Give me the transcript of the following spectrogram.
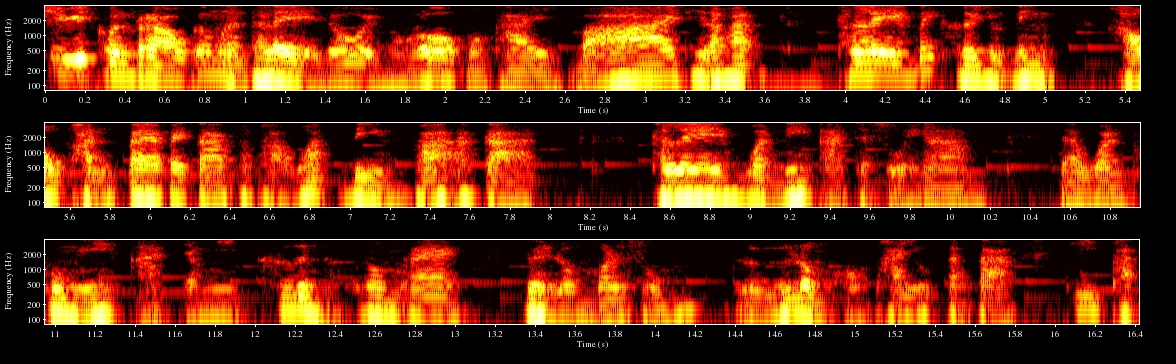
ชีวิตคนเราก็เหมือนทะเลโดยมองโลกมองไทยบายธีรพัฒน์ทะเลไม่เคยหยุดนิ่ง เขาผันแปรไปตามสภาวะดินฟ้าอากาศ ทะเลวันนี้อาจจะสวยงาม แต่วันพรุ่งนี้อาจจะมีคลื่นลมแรงด้วยลมมรสุม หรือลมของพายุต่างๆ ที่พัด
